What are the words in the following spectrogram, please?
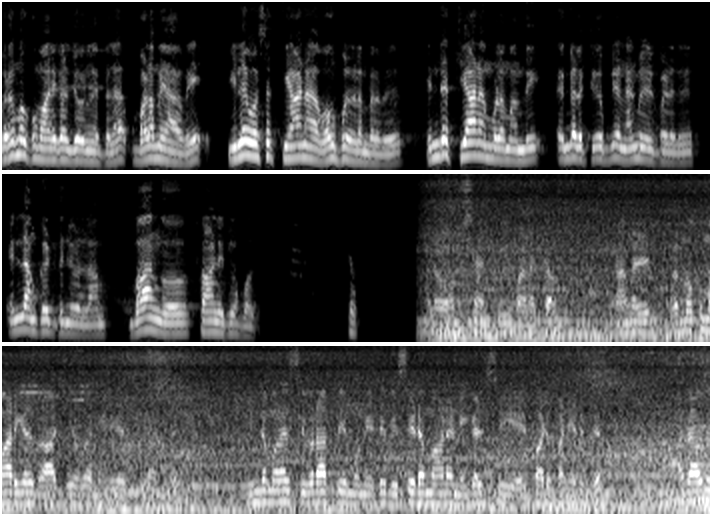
பிரம்மகுமாரிகள் ஜோதி நிலையத்துல வளமையாகவே இலவச தியான வகுப்புகள் இடம்பெறுது. இந்த தியானம் மூலம் வந்து எங்களுக்கு எப்படி நன்மை ஏற்படுது எல்லாம் கேட்டு தெரிஞ்சு விடலாம் வாங்கோ சாணிக்குள்ள போதும் ஹலோ ஓம் சாந்தி வணக்கம். நாங்கள் பிரம்மகுமாரிகள் ராஜயோக நிலையத்தில் வந்து இந்த முறை சிவராத்திரி முன்னிட்டு விசேடமான நிகழ்ச்சி ஏற்பாடு பண்ணியிருக்கு. அதாவது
